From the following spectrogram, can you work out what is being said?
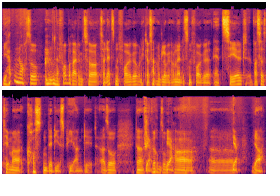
Wir hatten noch so eine Vorbereitung zur, zur letzten Folge und ich glaube, das hatten wir, glaube ich, auch in der letzten Folge erzählt, was das Thema Kosten der DSP angeht. Also da ja, schwirren so ein ja. paar äh, ja. ja.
